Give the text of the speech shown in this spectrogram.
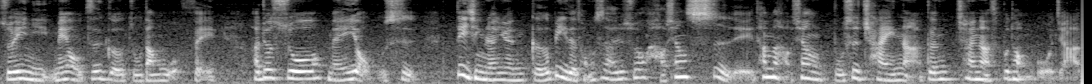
所以你没有资格阻挡我飞。他就说没有，不是。地勤人员隔壁的同事还是说好像是诶、他们好像不是 China，跟 China 是不同国家的。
